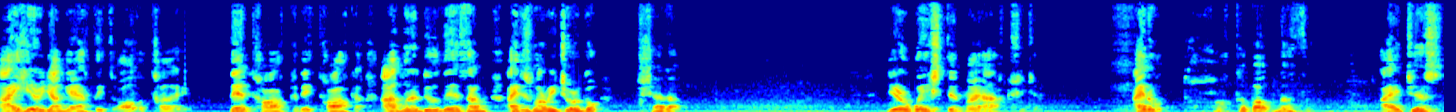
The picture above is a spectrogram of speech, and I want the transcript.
I hear young athletes all the time. They talk and they talk. I'm going to do this. I'm. I just want to reach over and go. Shut up. You're wasting my oxygen. I don't talk about nothing. I just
